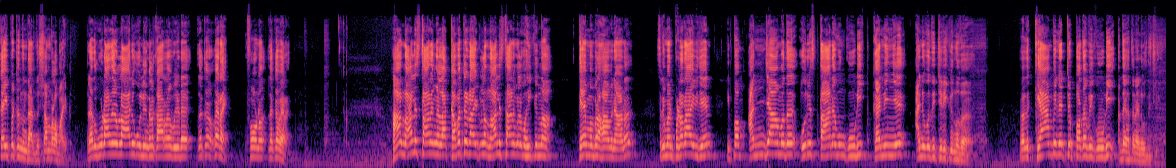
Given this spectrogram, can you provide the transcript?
കൈപ്പറ്റുന്നുണ്ടായിരുന്നു ശമ്പളമായിട്ട്. പിന്നെ അത് കൂടാതെയുള്ള ആനുകൂല്യങ്ങൾ കാറ് വീട് ഇതൊക്കെ വേറെ ഫോണ് ഇതൊക്കെ വേറെ. ആ നാല് സ്ഥാനങ്ങൾ ആ കവറ്റഡ് ആയിട്ടുള്ള നാല് സ്ഥാനങ്ങൾ വഹിക്കുന്ന കെ എം എബ്രഹാമിനാണ് ശ്രീമാൻ പിണറായി വിജയൻ ഇപ്പം അഞ്ചാമത് ഒരു സ്ഥാനവും കൂടി കനിഞ്ഞ് അനുവദിച്ചിരിക്കുന്നത്. അതായത് ക്യാബിനറ്റ് പദവി കൂടി അദ്ദേഹത്തിന് അനുവദിച്ചിരിക്കുന്നു.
